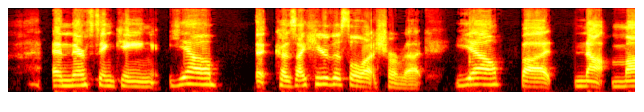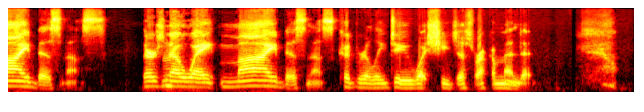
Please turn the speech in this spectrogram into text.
and they're thinking, yeah, because I hear this a lot, Charvette. Yeah, but not my business. There's no way my business could really do what she just recommended.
